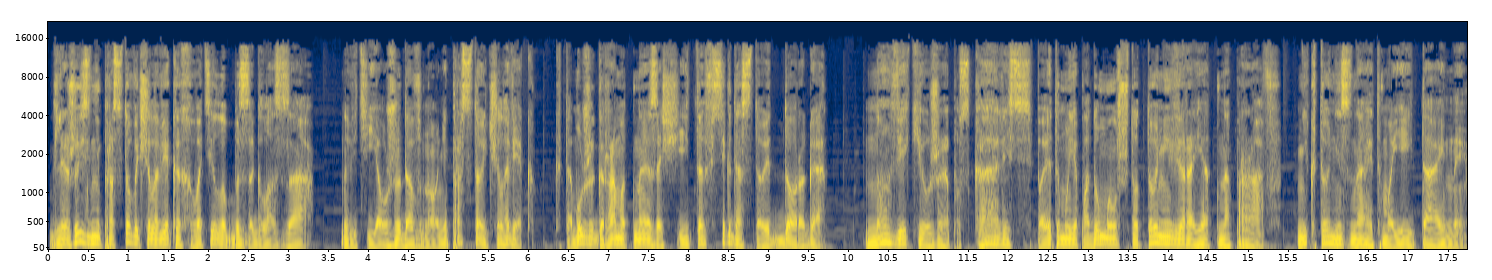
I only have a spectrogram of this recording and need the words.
Для жизни простого человека хватило бы за глаза. Но ведь я уже давно не простой человек. К тому же грамотная защита всегда стоит дорого. Но веки уже опускались, поэтому я подумал, что Тони, вероятно, прав. Никто не знает моей тайны.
